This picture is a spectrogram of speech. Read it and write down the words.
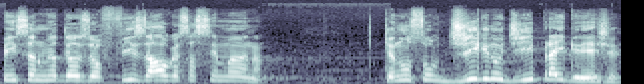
pensando, meu Deus, eu fiz algo essa semana que eu não sou digno de ir para a igreja.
